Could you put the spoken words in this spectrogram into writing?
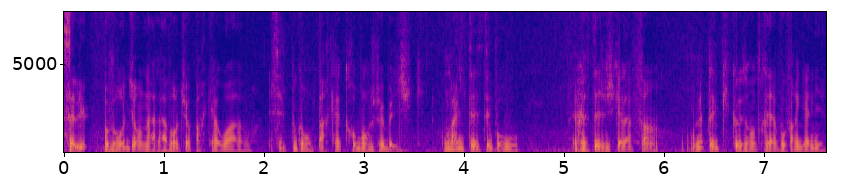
Salut, aujourd'hui on a l'Aventure Park à Wavre et c'est le plus grand parc acrobranche de Belgique. On va le tester pour vous. Restez jusqu'à la fin, on a peut-être quelques entrées à vous faire gagner.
